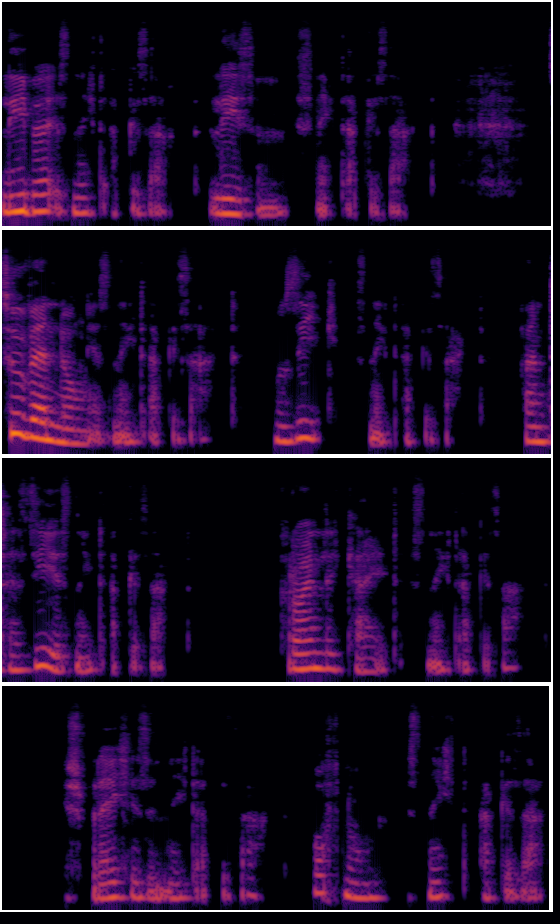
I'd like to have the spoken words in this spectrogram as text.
Liebe ist nicht abgesagt. Lesen ist nicht abgesagt. Zuwendung ist nicht abgesagt. Musik ist nicht abgesagt. Fantasie ist nicht abgesagt. Freundlichkeit ist nicht abgesagt. Gespräche sind nicht abgesagt. Hoffnung ist nicht abgesagt.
